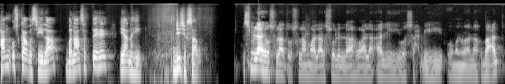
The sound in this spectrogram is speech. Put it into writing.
हम उसका वसीला बना सकते हैं या नहीं? जी शेख साहब। बसमीम रसूल वसहबी वमन वाला बाद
